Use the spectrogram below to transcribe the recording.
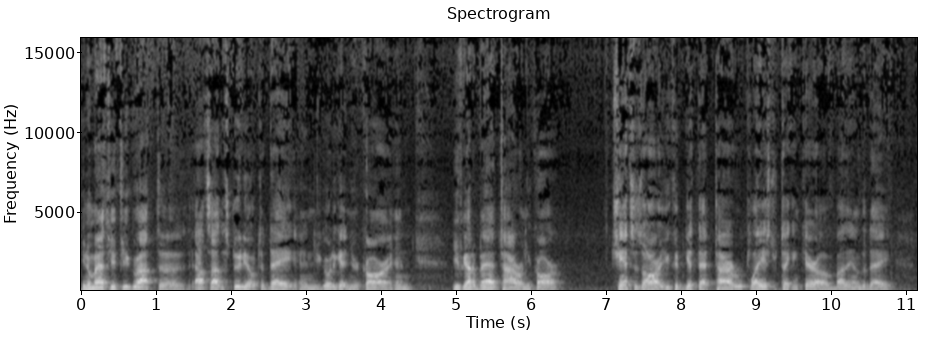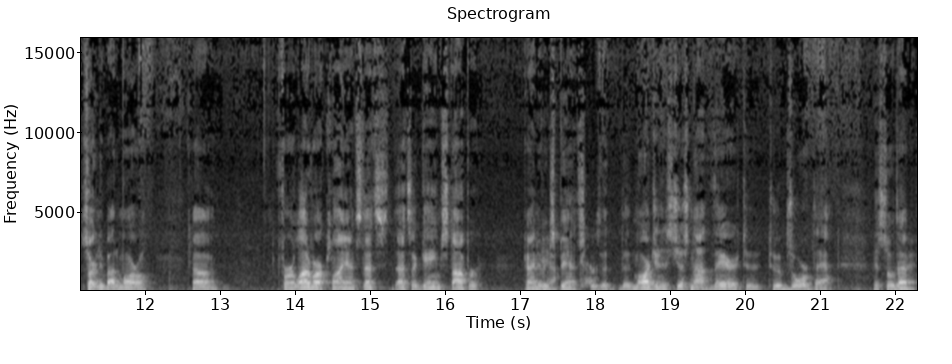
You know, Matthew, if you go out to, outside the studio today and you go to get in your car and you've got a bad tire on your car, chances are you could get that tire replaced or taken care of by the end of the day, certainly by tomorrow. Uh, for a lot of our clients, that's that's a game stopper kind of Yeah. expense because the, the margin is just not there to, to absorb that. And so that Right.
